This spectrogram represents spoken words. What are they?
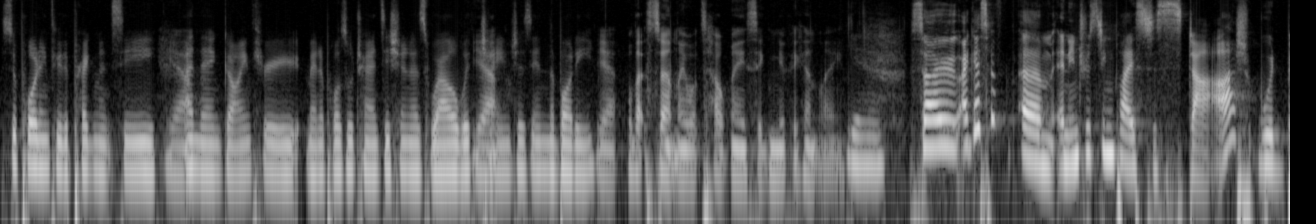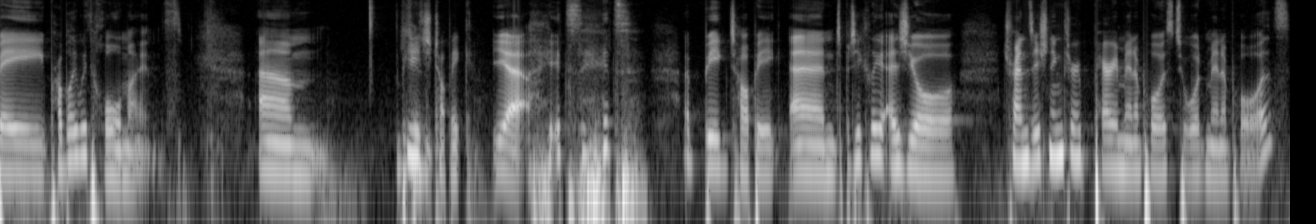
supporting through the pregnancy, yeah. and then going through menopausal transition as well with Yeah. changes in the body. yeah. Well, that's certainly what's helped me significantly. Yeah. So, I guess if, um, an interesting place to start would be probably with hormones. Um, Huge topic. Yeah, it's it's a big topic, and particularly as you're transitioning through perimenopause toward menopause,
